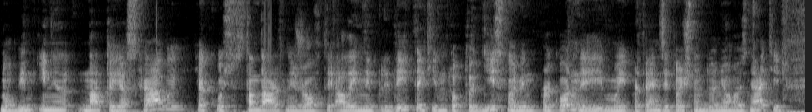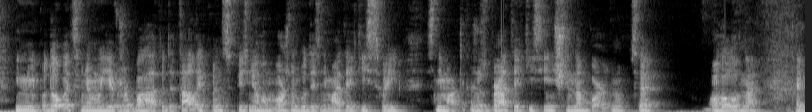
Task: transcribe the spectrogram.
Ну, він і не надто яскравий, як ось стандартний жовтий, але й не блідий такий. Ну, тобто, дійсно він прикольний, і мої претензії точно до нього зняті. Він мені подобається, в ньому є вже багато деталей. В принципі, з нього можна буде знімати якісь свої знімати, кажу, збирати якісь інші набори. Ну, це головна, так,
